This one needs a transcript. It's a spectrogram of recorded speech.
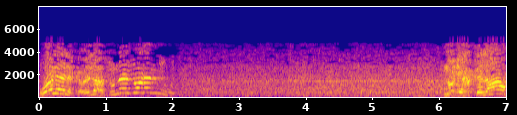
ولا لك ولا سنه جوړنی و نو اختلاف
